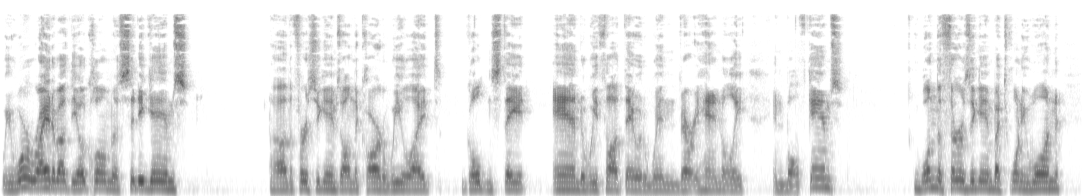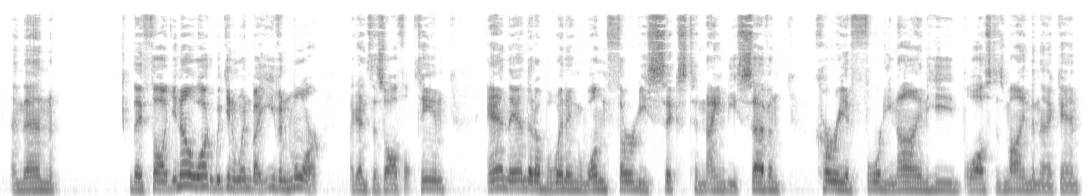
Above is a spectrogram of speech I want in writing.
We were right about the Oklahoma City games. Uh, the first two games on the card, we liked Golden State, and we thought they would win very handily in both games. Won the Thursday game by 21, and then they thought, you know what, we can win by even more against this awful team and they ended up winning 136 to 97. Curry had 49. He lost his mind in that game.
